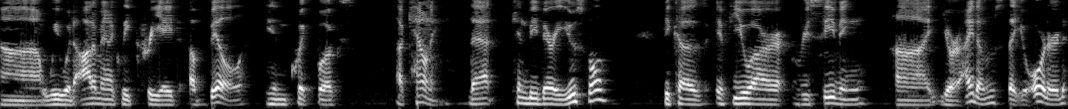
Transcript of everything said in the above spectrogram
uh, we would automatically create a bill in QuickBooks Accounting that can be very useful because if you are receiving uh, your items that you ordered,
